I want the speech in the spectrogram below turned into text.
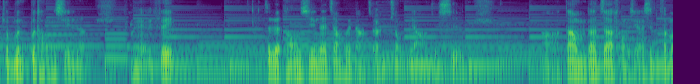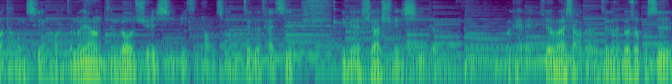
就不不同心了。OK，所以这个同心在教会当中很重要，就是啊，当我们都知道同心，而是怎么同心哈，怎么样能够学习彼此同心，这个才是一个需要学习的。OK，所以我们要晓得，这个很多时候不是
